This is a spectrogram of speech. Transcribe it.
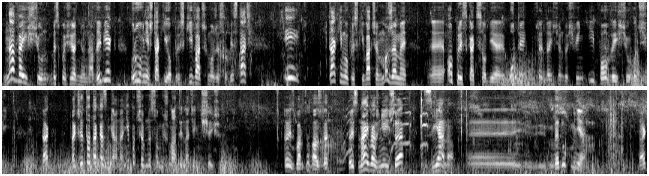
Na wejściu bezpośrednio na wybieg również taki opryskiwacz może sobie stać i takim opryskiwaczem możemy e, opryskać sobie buty przed wejściem do świń i po wyjściu od świń. Tak? Także to taka zmiana. Niepotrzebne są już maty na dzień dzisiejszy. To jest bardzo ważne. To jest najważniejsza zmiana e, według mnie. Tak?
